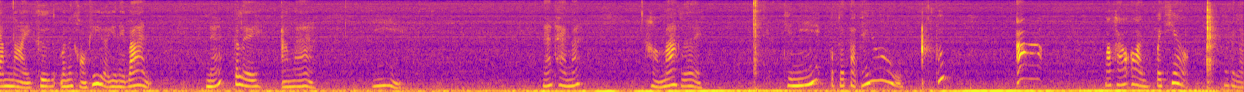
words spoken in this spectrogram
ดำหน่อยคือมันเป็นของที่เหลืออยู่ในบ้าน นะ ก็เลย เอามา นี่น่าทานไหมะหอมมากเลย ทีนี้กบจะตัดให้ดูปุ๊บอ้ามะพร้าวอ่อนไปเที่ยว ไม่เป็นไร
